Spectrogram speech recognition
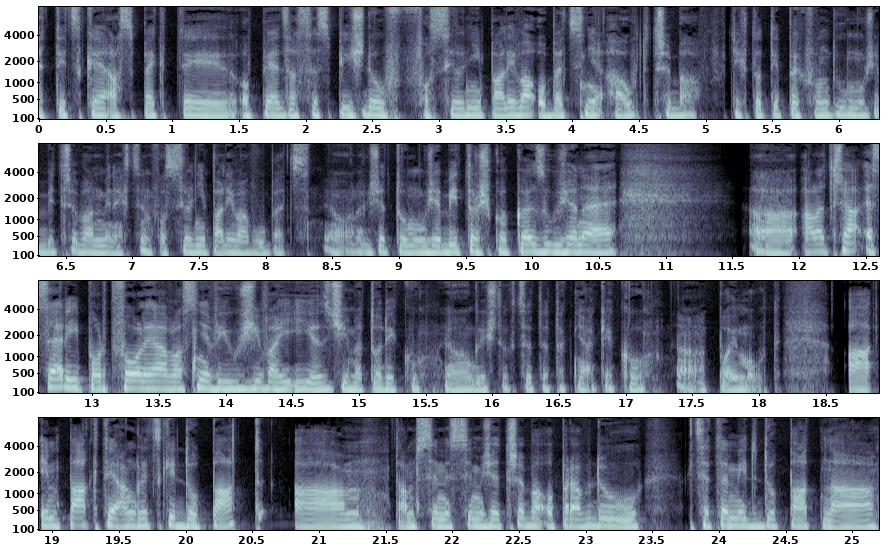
etické aspekty, opět zase spíš jdou fosilní paliva obecně aut, třeba v těchto typech fondů může být třeba, my nechceme fosilní paliva vůbec, jo, takže to může být trošku jako zúžené. Ale třeba SRI portfolia vlastně využívají ESG metodiku, jo, když to chcete tak nějak jako pojmout. A impact je anglicky dopad a tam si myslím, že třeba opravdu chcete mít dopad na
